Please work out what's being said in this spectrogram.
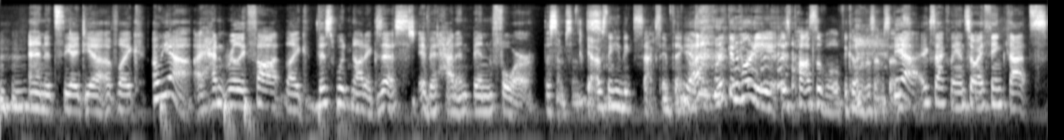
Mm-hmm. and it's the idea of like, oh yeah, I hadn't really thought like this would not exist if it hadn't been for The Simpsons. Yeah, I was thinking the exact same thing. Yeah. like, Rick and Morty is possible because of The Simpsons. Yeah, exactly. And so I think that's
